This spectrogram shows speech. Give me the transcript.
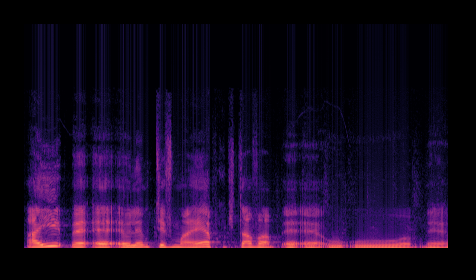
Aí, é, é, eu lembro que teve uma época que tava é, é, o, o- é,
